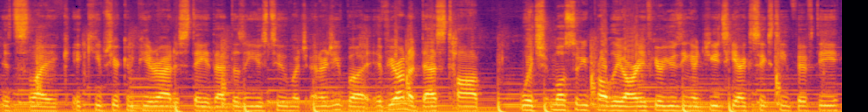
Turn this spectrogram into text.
it's like it keeps your computer at a state that doesn't use too much energy but if you're on a desktop which most of you probably are if you're using a GTX 1650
